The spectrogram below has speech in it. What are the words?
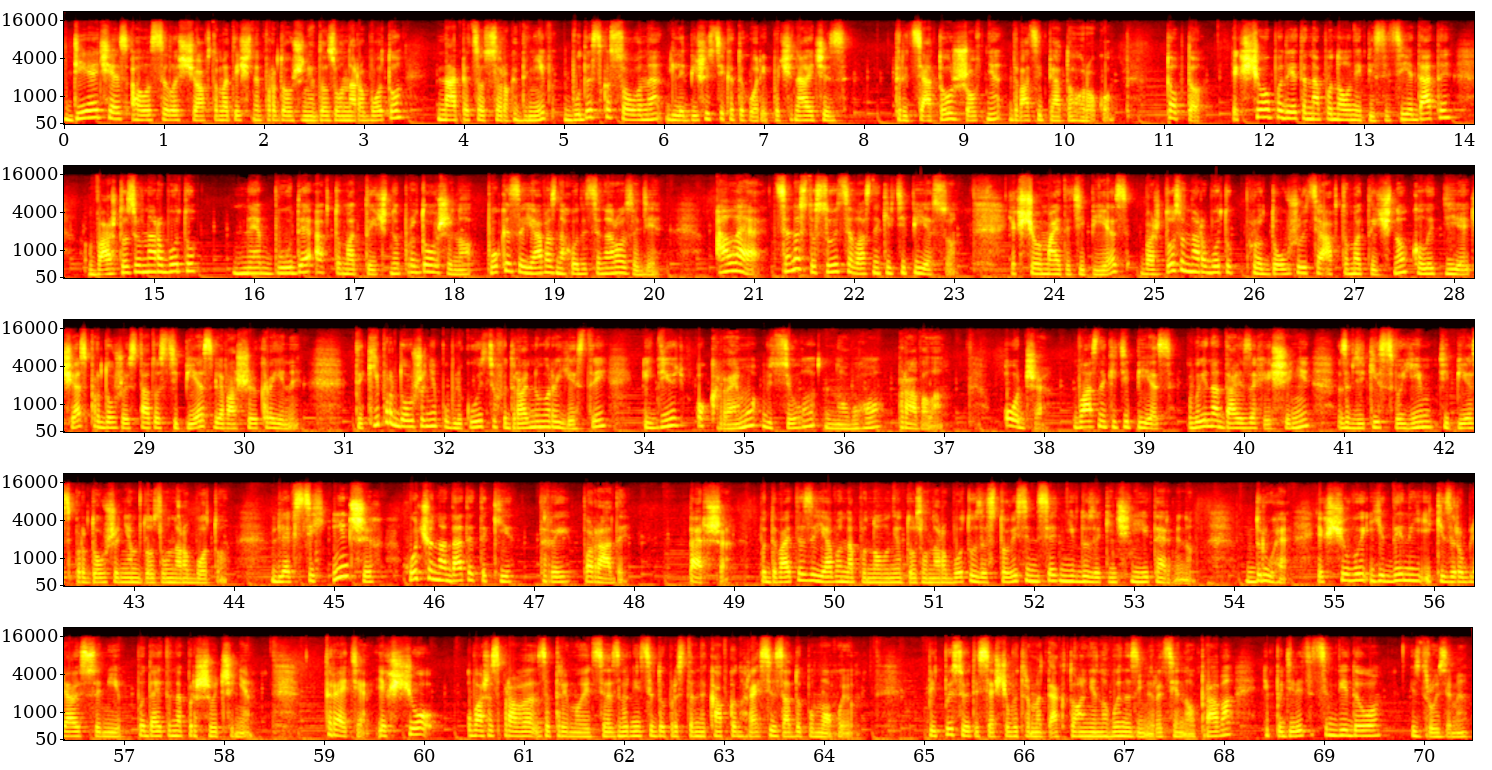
DHS оголосила, що автоматичне продовження дозволу на роботу на 540 днів буде скасоване для більшості категорій, починаючи з 30 жовтня 2025 року. Тобто, якщо ви подаєте на поновлення після цієї дати, ваш дозвіл на роботу не буде автоматично продовжено, поки заява знаходиться на розгляді. Але це не стосується власників TPS. Якщо ви маєте TPS, ваш дозвіл на роботу продовжується автоматично, коли DHS продовжує статус TPS для вашої країни. Такі продовження публікуються у федеральному реєстрі і діють окремо від цього нового правила. Отже, власники TPS, ви надалі захищені завдяки своїм TPS продовженням дозволу на роботу. Для всіх інших хочу надати такі три поради. Перше. Подавайте заяву на поновлення дозволу на роботу за 180 днів до закінчення її терміну. Друге, якщо ви єдиний, який заробляє самі, подайте на пришвидшення. Третє, якщо ваша справа затримується, зверніться до представника в конгресі за допомогою. Підписуйтеся, щоб отримати актуальні новини з імміграційного права, і поділіться цим відео із друзями.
